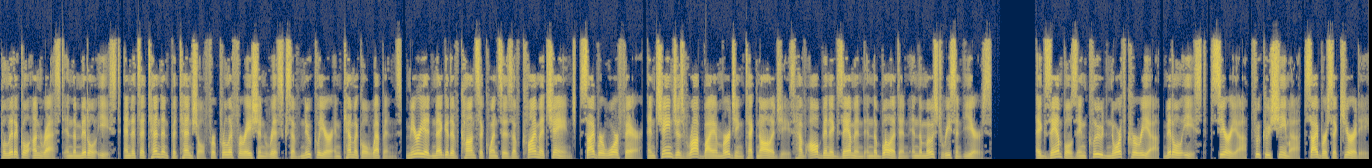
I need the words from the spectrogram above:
political unrest in the Middle East and its attendant potential for proliferation risks of nuclear and chemical weapons, myriad negative consequences of climate change, cyber warfare, and changes wrought by emerging technologies have all been examined in the Bulletin in the most recent years. Examples include North Korea, Middle East, Syria, Fukushima, cybersecurity,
